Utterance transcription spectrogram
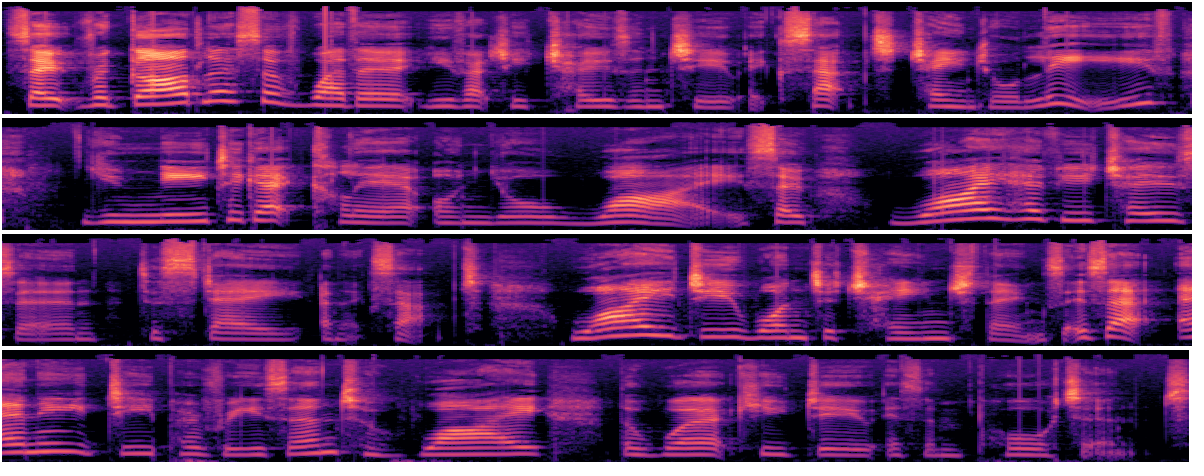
So, regardless of whether you've actually chosen to accept, change, or leave, you need to get clear on your why. So, why have you chosen to stay and accept? Why do you want to change things? Is there any deeper reason to why the work you do is important?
